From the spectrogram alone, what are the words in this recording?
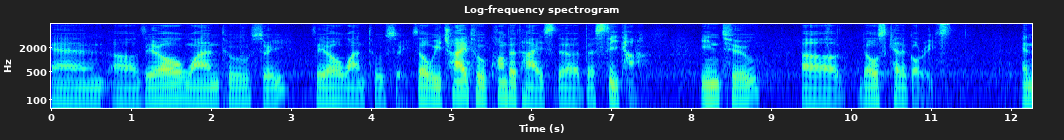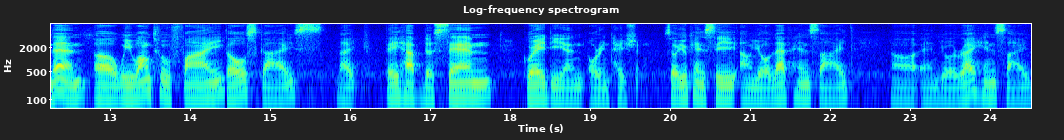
and 0, 1, 2, 3, 0, 1, 2, 3. So we try to quantize the, the theta into uh, those categories. And then uh, we want to find those guys like they have the same gradient orientation. So you can see on your left hand side uh, and your right hand side.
